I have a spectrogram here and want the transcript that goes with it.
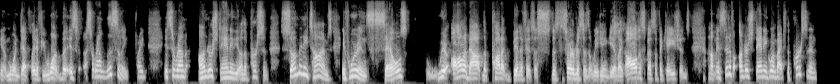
you know more in depth later if you want but it's, it's around listening right it's around understanding the other person so many times if we're in sales we're all about the product benefits, the, services that we can give, like all the specifications, um, instead of understanding, going back to the person and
